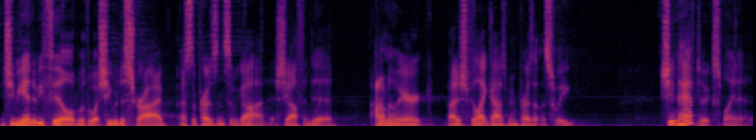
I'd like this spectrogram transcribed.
And she began to be filled with what she would describe as the presence of God, as she often did. I don't know, Eric, but I just feel like God's been present this week. She didn't have to explain it.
